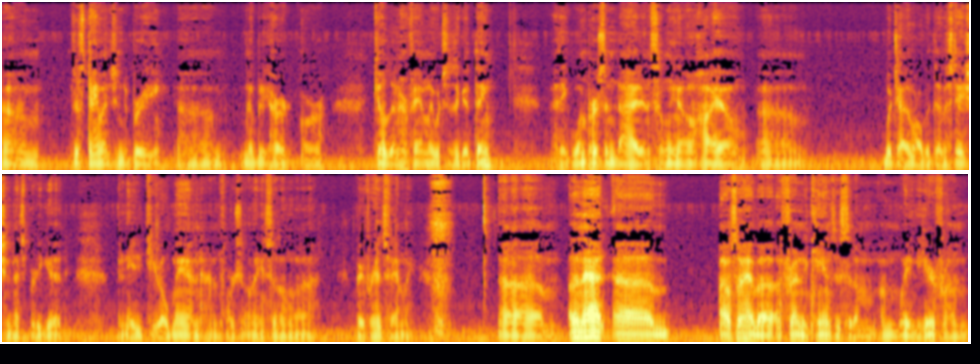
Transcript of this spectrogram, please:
Um, just damage and debris. Um, nobody hurt or killed in her family, which is a good thing. I think one person died in Celina, Ohio, um, which out of all the devastation, that's pretty good. An 82 year old man, unfortunately, so uh, pray for his family. Um, other than that, um, I also have a, a, friend in Kansas that I'm, I'm waiting to hear from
